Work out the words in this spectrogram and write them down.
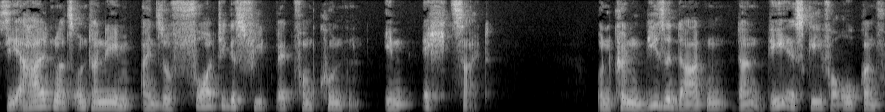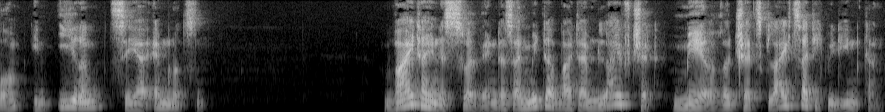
Sie erhalten als Unternehmen ein sofortiges Feedback vom Kunden in Echtzeit und können diese Daten dann DSGVO-konform in Ihrem CRM nutzen. Weiterhin ist zu erwähnen, dass ein Mitarbeiter im Live-Chat mehrere Chats gleichzeitig bedienen kann.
